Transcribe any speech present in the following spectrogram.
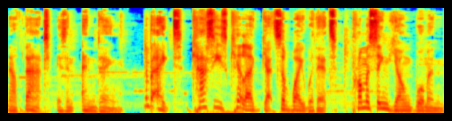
now that is an ending. Number 8. Cassie's killer gets away with it. Promising Young Woman.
